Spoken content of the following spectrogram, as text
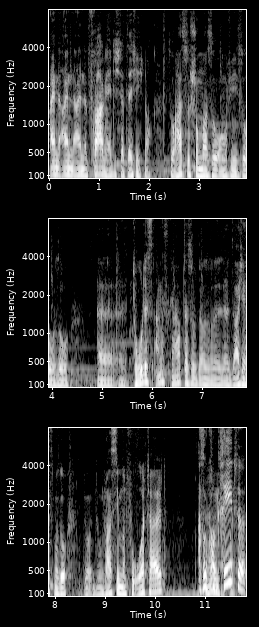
eine, eine, eine Frage hätte ich tatsächlich noch. So, hast du schon mal so irgendwie so, so äh, äh, Todesangst gehabt? Dass du, also, da sage ich jetzt mal so, du, du hast jemanden verurteilt. Ach so, konkrete.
